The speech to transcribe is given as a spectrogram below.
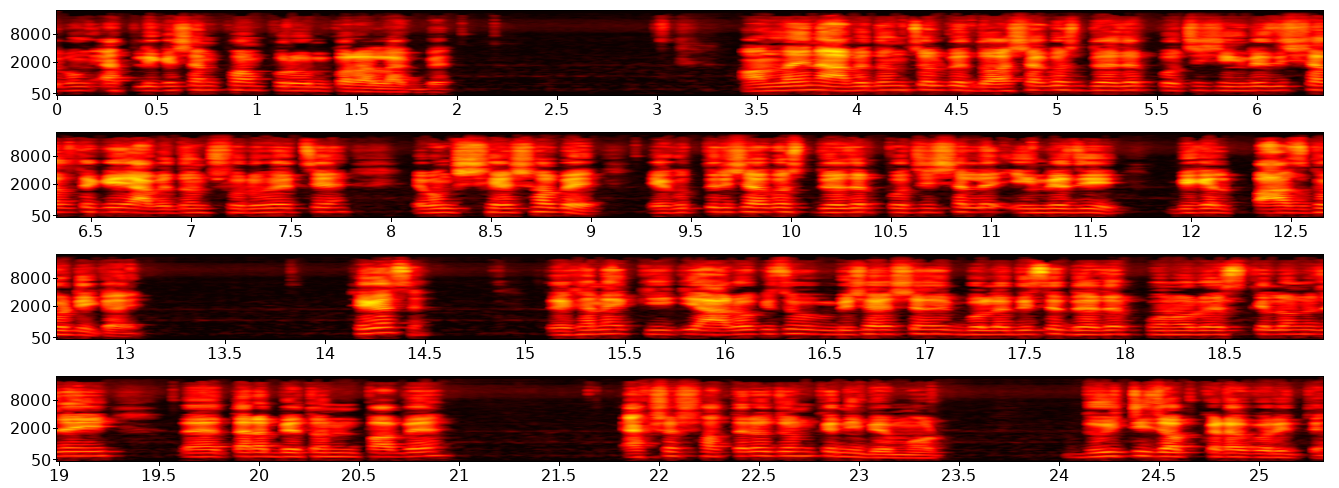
এবং অ্যাপ্লিকেশন ফর্ম পূরণ করা লাগবে। অনলাইনে আবেদন চলবে দশ আগস্ট দু হাজার পঁচিশ ইংরেজি সাল থেকে আবেদন শুরু হয়েছে এবং শেষ হবে একত্রিশে আগস্ট দু হাজার পঁচিশ সালে ইংরেজি বিকেল পাঁচ ঘটিকায়। ঠিক আছে? তো এখানে কি কি আরও কিছু বিষয় বলে দিচ্ছে দু হাজার পনেরো স্কেল অনুযায়ী তারা বেতন পাবে। একশো সতেরো জনকে নিবে মোট দুইটি জব ক্যাটাগরিতে।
